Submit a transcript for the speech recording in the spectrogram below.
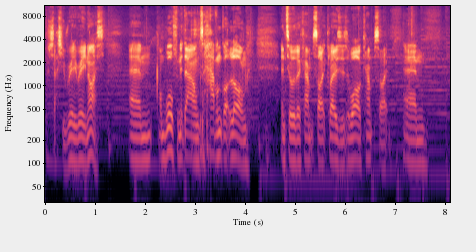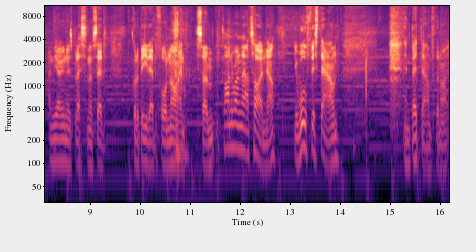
which is actually really, really nice. Um, I'm wolfing it down because I haven't got long until the campsite closes. It's a wild campsite. Um, and the owners, bless them, have said, got to be there before nine. So I'm kind of running out of time now. You wolf this down, then bed down for the night.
